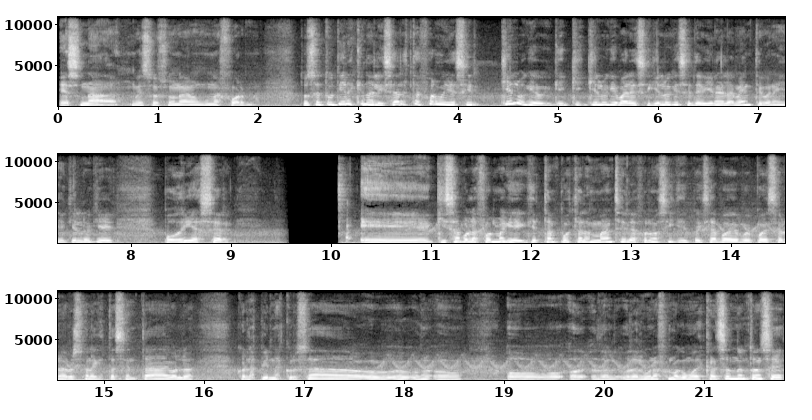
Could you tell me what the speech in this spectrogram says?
Es nada, eso es una, una forma. Entonces tú tienes que analizar esta forma y decir qué es lo que, qué, qué, es lo que parece, qué es lo que se te viene a la mente con ella, qué es lo que podría ser. Eh, quizá por la forma que, que, están puestas las manchas y la forma así, que quizá puede, puede ser una persona que está sentada con, la, con las piernas cruzadas o, o, o, de, de, alguna forma como descansando. Entonces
